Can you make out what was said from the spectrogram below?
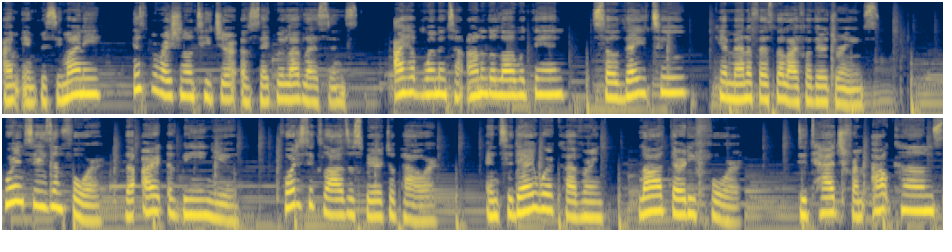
I'm Empress Imani, inspirational teacher of Sacred Love Lessons. I help women to honor the love within so they too can manifest the life of their dreams. We're in season four, The Art of Being You, 46 Laws of Spiritual Power. And today we're covering Law 34, Detach from Outcomes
